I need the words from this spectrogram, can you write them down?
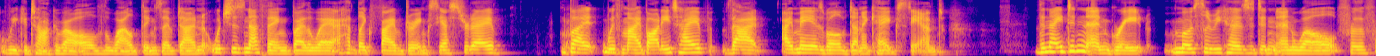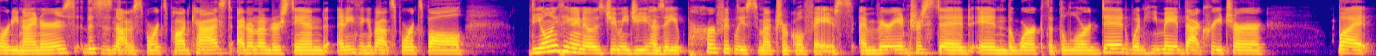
We could talk about all of the wild things I've done, which is nothing, by the way. I had like five drinks yesterday. But with my body type, that I may as well have done a keg stand. The night didn't end great, mostly because it didn't end well for the 49ers. This is not a sports podcast. I don't understand anything about sports ball. The only thing I know is Jimmy G has a perfectly symmetrical face. I'm very interested in the work that the Lord did when he made that creature, but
